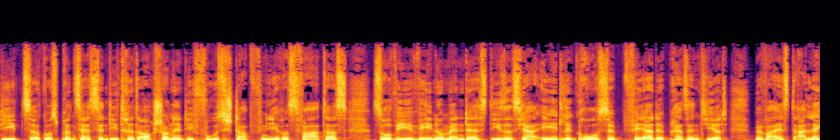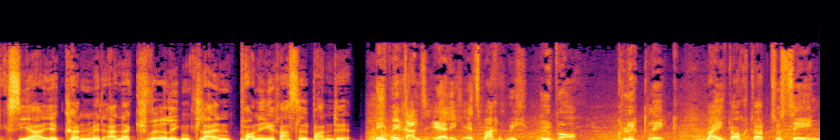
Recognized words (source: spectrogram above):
Die Zirkusprinzessin, die tritt auch schon in die Fußstapfen ihres Vaters. So wie Veno Mendes dieses Jahr edle große Pferde präsentiert, beweist Alexia ihr Können mit einer quirligen kleinen Pony-Rasselbande. Ich bin ganz ehrlich, es macht mich überglücklich, meine Tochter zu sehen.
